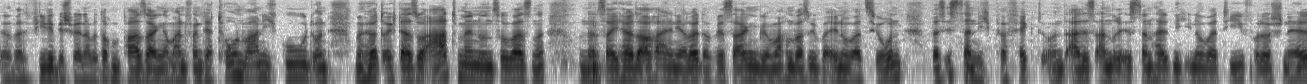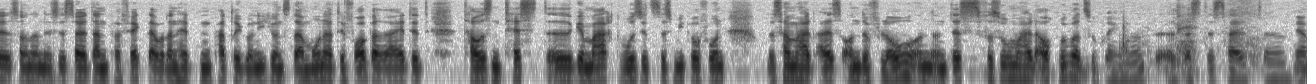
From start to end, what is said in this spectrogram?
äh, viele beschweren, aber doch ein paar sagen am Anfang, der Ton war nicht gut und man hört euch da so atmen und sowas. Ne? Und dann sage ich halt auch allen, ja Leute, wir sagen, wir machen was über Innovation, das ist dann nicht perfekt und alles andere ist dann halt nicht innovativ oder schnell, sondern es ist halt dann perfekt, aber dann hätten Patrick und ich uns da Monate vorbereitet, tausend Tests äh, gemacht, wo sitzt das Mikrofon. Und das haben wir halt alles on the flow und, und das versuchen wir halt auch rüberzubringen. Ne? Dass das halt, äh, ja.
